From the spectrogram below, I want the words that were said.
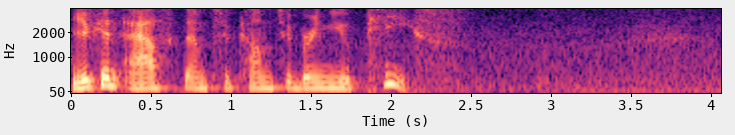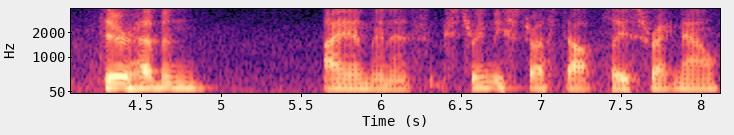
You can ask them to come to bring you peace. Dear heaven, I am in an extremely stressed out place right now.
